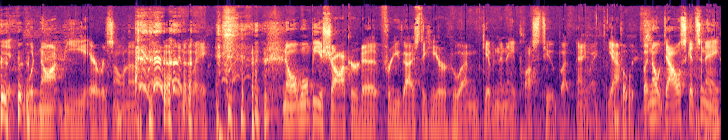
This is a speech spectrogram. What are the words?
it would not be Arizona. anyway, no, it won't be a shocker to for you guys to hear who I'm giving an A plus to. But anyway, yeah. But no, Dallas gets an A.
